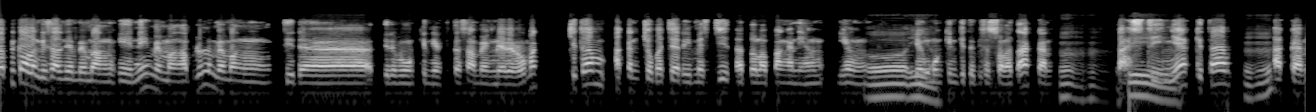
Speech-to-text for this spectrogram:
tapi kalau misalnya memang ini memang Abdul memang tidak tidak mungkin yang kita sampai yang dari rumah kita akan coba cari masjid atau lapangan yang yang Oh iya. yang mungkin kita bisa sholat akan heeh. Tapi- pastinya kita Heeh. akan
